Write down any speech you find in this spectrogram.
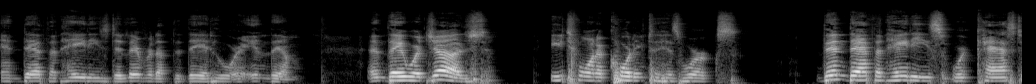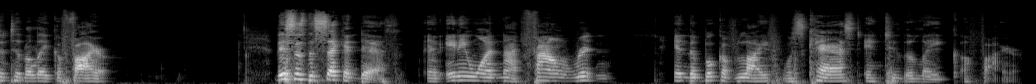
and death and Hades delivered up the dead who were in them. And they were judged, each one according to his works. Then death and Hades were cast into the lake of fire. This is the second death, and anyone not found written in the book of life was cast into the lake of fire.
